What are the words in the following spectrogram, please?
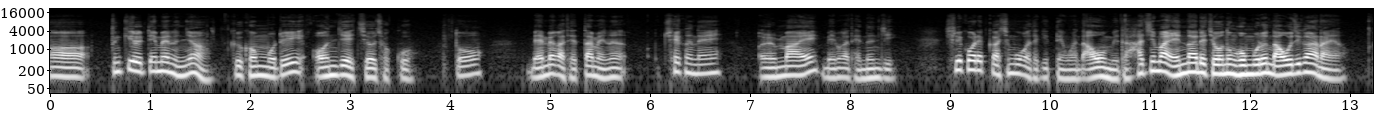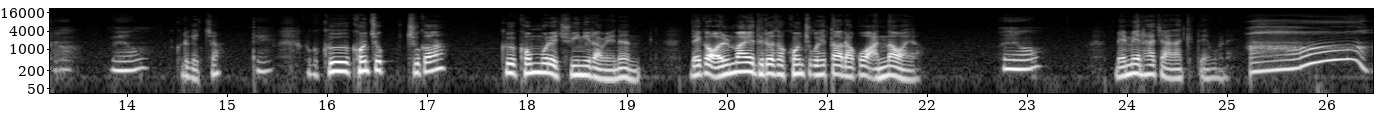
어, 등기를 떼면은요, 그 건물이 언제 지어졌고, 또 매매가 됐다면은 최근에 얼마에 매매가 됐는지 실거래가 신고가 되기 때문에 나옵니다. 하지만 옛날에 지어놓은 건물은 나오지가 않아요. 왜요? 그러겠죠? 네. 그리고 그 건축주가 그 건물의 주인이라면은 내가 얼마에 들여서 건축을 했다라고 안 나와요. 왜요? 매매를 하지 않았기 때문에. 아,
